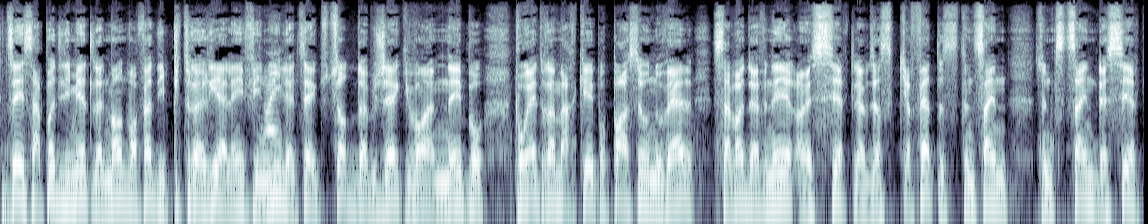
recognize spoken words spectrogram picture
Tu sais, ça n'a pas de limite. Le monde va faire des pitreries à l'infini, ouais. avec toutes sortes d'objets qui vont amener pour pour être remarqués, pour passer aux nouvelles. Ça va devenir un cirque. Là. Dire, ce qu'il a fait, c'est une scène, c'est une petite scène de cirque.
